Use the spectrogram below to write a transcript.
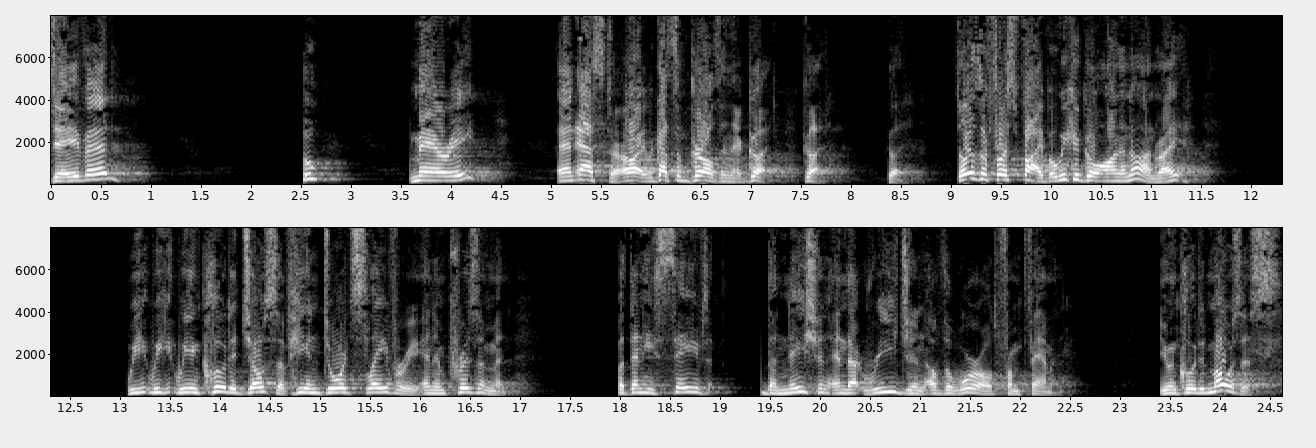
David, who? Mary, and Esther. All right, we got some girls in there. Good, good, good. So those are the first five, but we could go on and on, right? We, we, we included Joseph. He endured slavery and imprisonment, but then he saved the nation and that region of the world from famine. You included Moses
